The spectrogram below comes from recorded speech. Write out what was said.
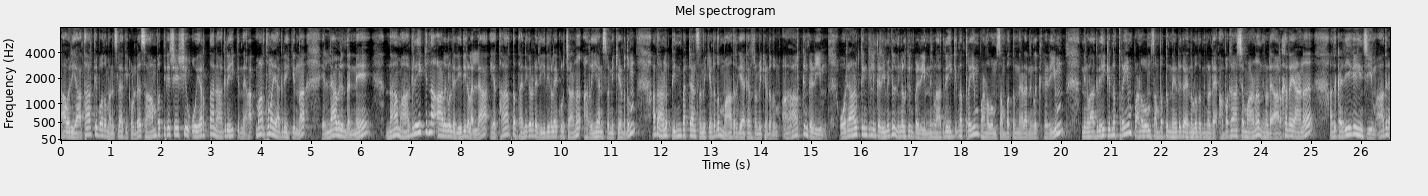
ആ ഒരു യാഥാർത്ഥ്യബോധം മനസ്സിലാക്കിക്കൊണ്ട് സാമ്പത്തിക ശേഷി ഉയർത്താൻ ആഗ്രഹിക്കുന്ന ആത്മാർത്ഥമായി ആഗ്രഹിക്കുന്ന എല്ലാവരും തന്നെ നാം ആഗ്രഹിക്കുന്ന ആളുകളുടെ രീതികളല്ല യഥാർത്ഥ ധനികരുടെ രീതികളെക്കുറിച്ചാണ് അറിയാൻ ശ്രമിക്കേണ്ടതും അതാണ് പിൻപറ്റാൻ ശ്രമിക്കേണ്ടതും മാതൃകയാക്കാൻ ശ്രമിക്കേണ്ടതും. ആർക്കും കഴിയും ഒരാൾക്കെങ്കിലും കഴിയുമെങ്കിൽ നിങ്ങൾക്കും കഴിയും. നിങ്ങൾ ആഗ്രഹിക്കുന്നത്രയും പണവും സമ്പത്തും നേടാൻ നിങ്ങൾക്ക് കഴിയും. നിങ്ങൾ ആഗ്രഹിക്കുന്നത്രയും പണവും സമ്പത്തും നേടുക എന്നുള്ളത് നിങ്ങളുടെ അവകാശമാണ് നിങ്ങളുടെ അർഹതയാണ്. അത് കഴിയുകയും ചെയ്യും. അതിന്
